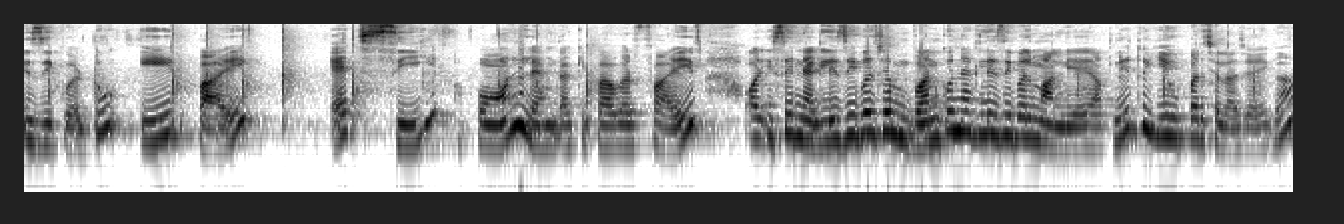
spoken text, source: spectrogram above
is equal to eight pi H C upon lambda की पावर फाइव और इसे नेग्लिजिबल जब वन को नेग्लिजिबल मान लिया है आपने तो ये ऊपर चला जाएगा।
